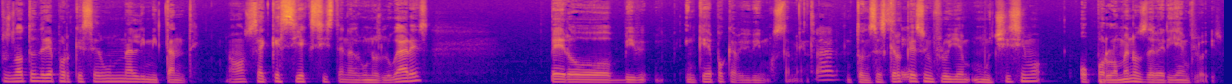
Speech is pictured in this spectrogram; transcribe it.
pues no tendría por qué ser una limitante, ¿no? Sé que sí existe en algunos lugares, pero ¿en qué época vivimos también? Claro. Entonces creo Sí. que eso influye muchísimo, o por lo menos debería influir.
